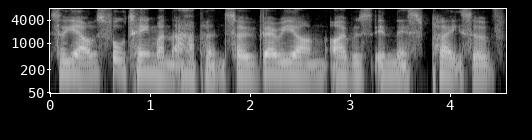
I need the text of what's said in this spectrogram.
so, yeah, I was 14 when that happened. So, very young, I was in this place of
